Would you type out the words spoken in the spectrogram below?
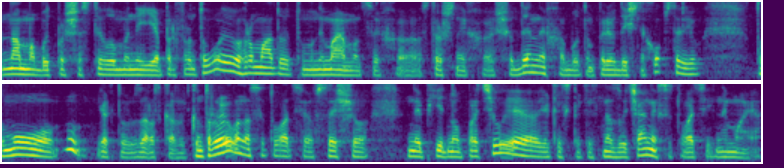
Нам, мабуть, пощастило, ми не є прифронтовою громадою, тому не маємо цих страшних щоденних або там періодичних обстрілів. Тому, ну, як то зараз кажуть, контрольована ситуація, все, що необхідно, працює, якихось таких надзвичайних ситуацій немає.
